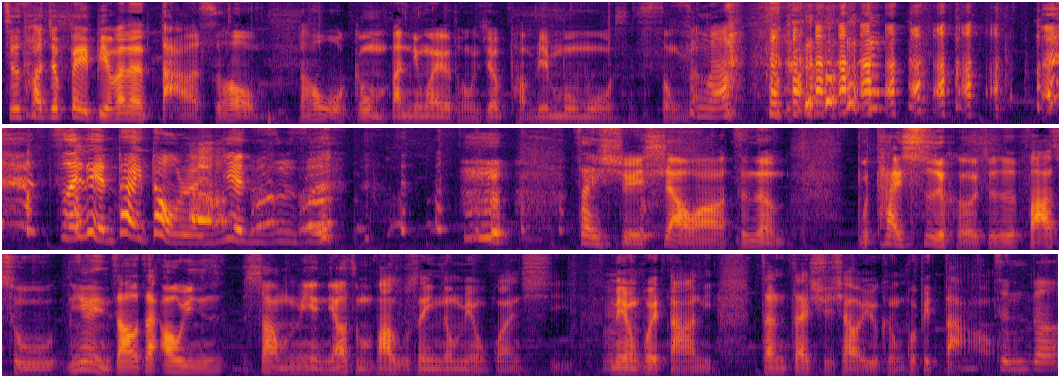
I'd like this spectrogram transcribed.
就是他就被别班的打的时候，然后我跟我们班另外一个同学就旁边默默送了，送了，嘴脸太讨人厌，是不是？在学校啊，真的不太适合，就是发出，因为你知道，在奥运上面，你要怎么发出声音都没有关系，没有人会打你，但在学校有可能会被打哦。真的，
